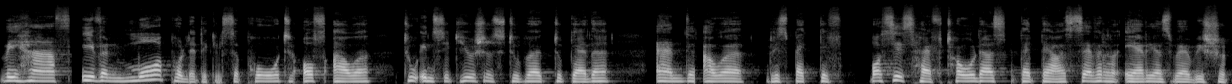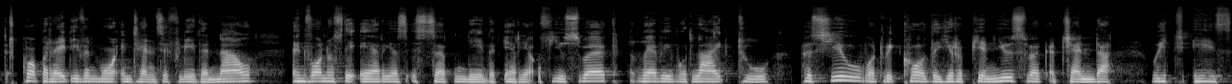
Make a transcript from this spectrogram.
we have even more political support of our two institutions to work together. And our respective bosses have told us that there are several areas where we should cooperate even more intensively than now. And one of the areas is certainly the area of youth work, where we would like to pursue what we call the European Youth Work Agenda, which is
